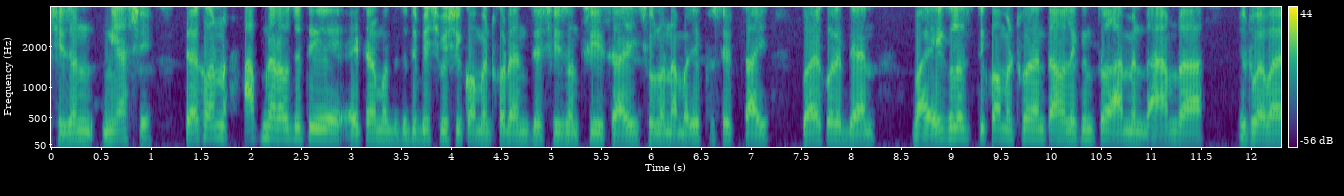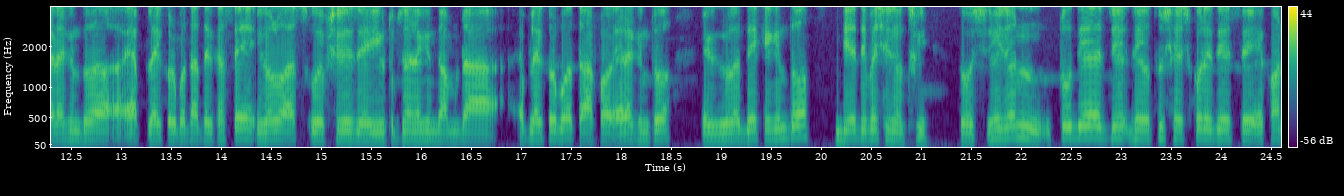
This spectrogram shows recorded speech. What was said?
সিজন নিয়ে আসে। তো এখন আপনারাও যদি এটার মধ্যে যদি বেশি বেশি কমেন্ট করেন যে সিজন থ্রি চাই, ষোলো নাম্বার এপিসোড চাই, দয়া করে দেন। বা এইগুলো যদি কমেন্ট করেন, তাহলে কিন্তু আমি- আমরা ইউটিউবার ভাইয়েরা কিন্তু অ্যাপ্লাই করব তাদের কাছে। এগুলো ওয়েব সিরিজ এই ইউটিউব চ্যানেলে কিন্তু আমরা অ্যাপ্লাই করব। তারপর এরা কিন্তু এগুলো দেখে কিন্তু দিয়ে দিবে সিজন থ্রি তো সিজন টু দিয়ে যেহেতু শেষ করে দিয়েছে, এখন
